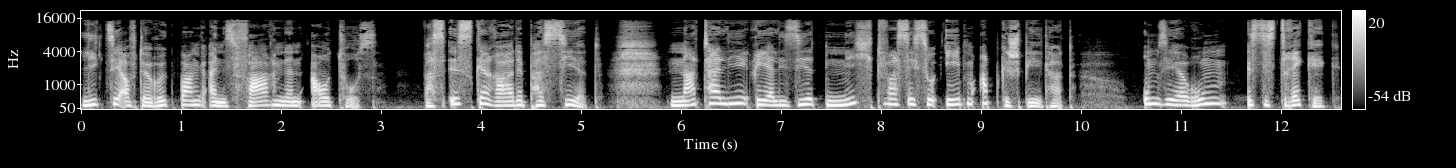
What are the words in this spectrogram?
liegt sie auf der Rückbank eines fahrenden Autos. Was ist gerade passiert? Natalie realisiert nicht, was sich soeben abgespielt hat. Um sie herum ist es dreckig.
